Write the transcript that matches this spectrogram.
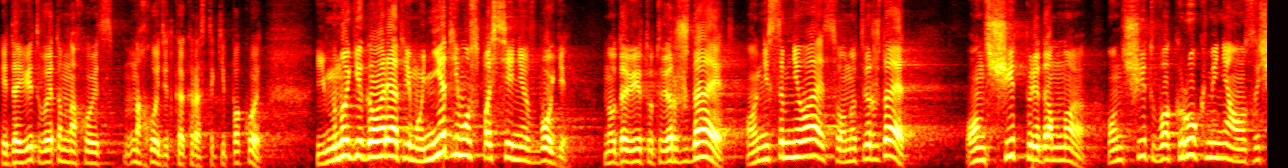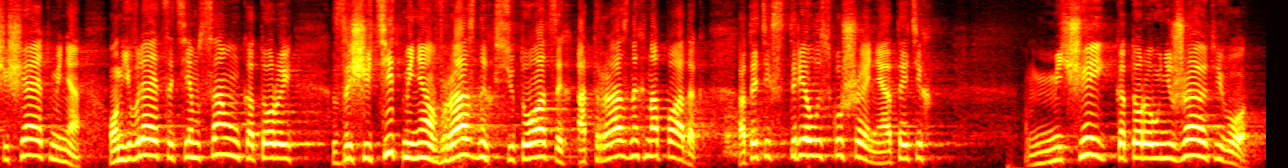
И Давид в этом находит, находит как раз таки покой. И многие говорят ему, нет ему спасения в Боге. Но Давид утверждает, он не сомневается, он утверждает, он щит предо мною, он щит вокруг меня, он защищает меня, он является тем самым, который защитит меня в разных ситуациях от разных нападок, от этих стрел искушения, от этих мечей, которые унижают его.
